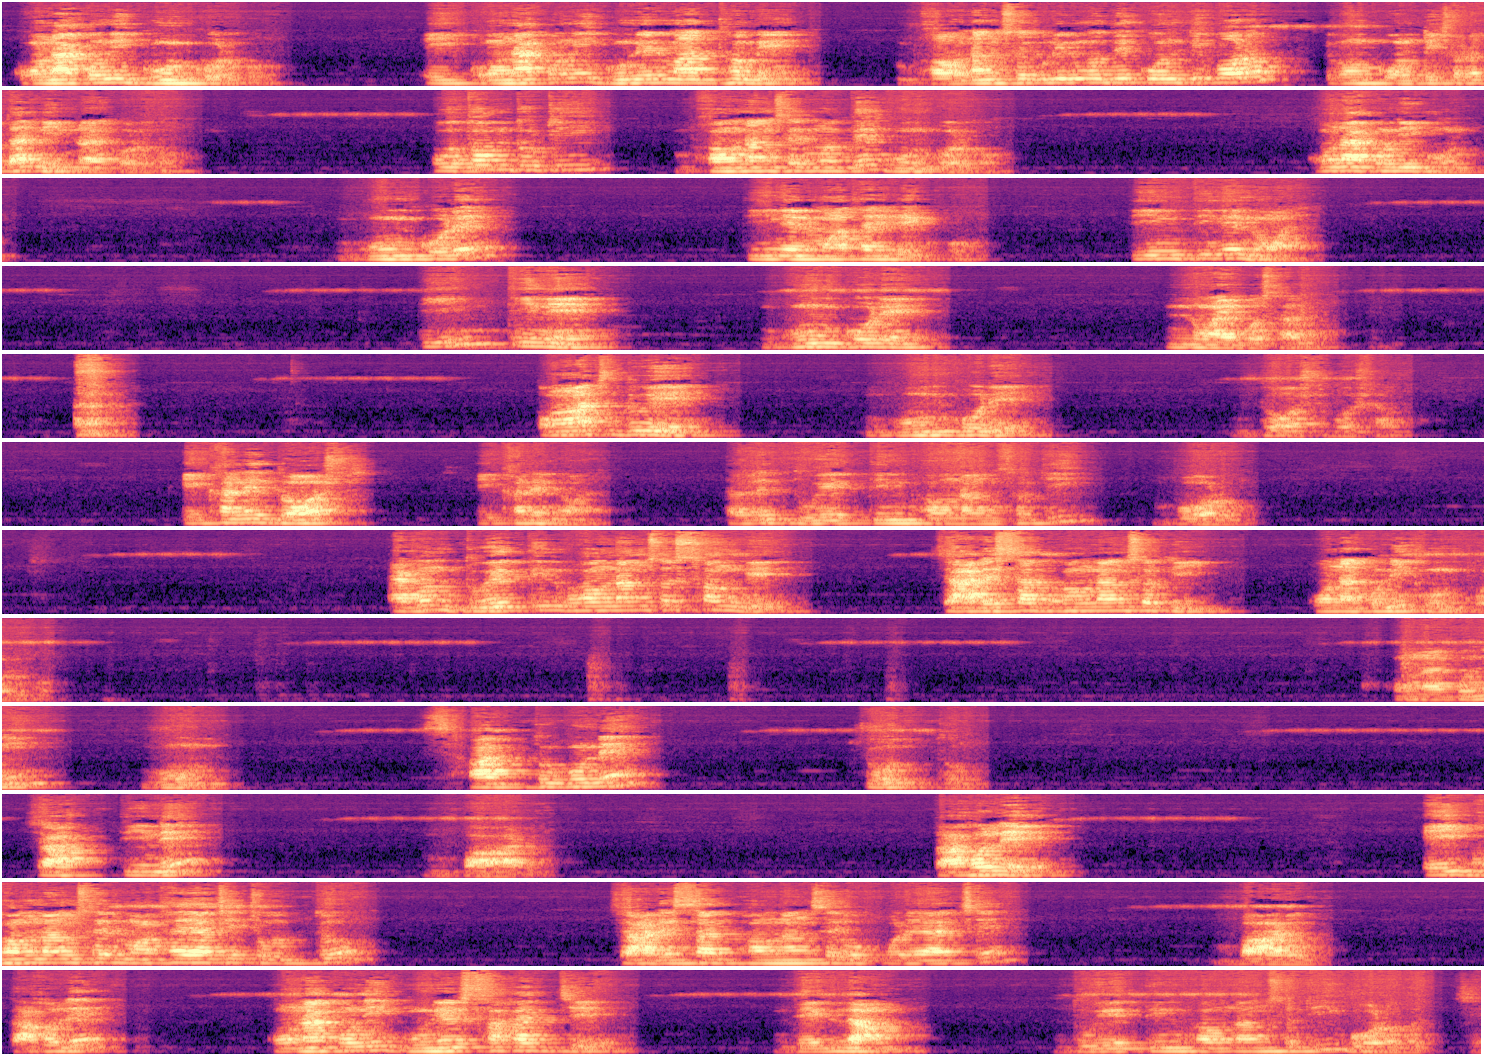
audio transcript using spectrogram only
কোনাকুনি গুণ করব। এই কোনাকুনি গুণের মাধ্যমে ভগ্নাংশগুলির মধ্যে কোনটি বড় এবং কোনটি ছোট তা নির্ণয় করব। প্রথম দুটি ভগ্নাংশের মধ্যে গুণ করব। কোনাকুনি গুণ। গুণ করে তিনের মাথায় লিখব। তিন তিনে নয়। তিন তিনে গুণ করে নয় বসাবো। পাঁচ দুয়ে গুণ করে দশ বসাবো এখানে দশ, এখানে নয়। তাহলে দুয়ের তিন ভগ্নাংশটি বড়। এখন দুয়ের তিন ভগ্নাংশের সঙ্গে চারের সাত ভগ্নাংশটি কোনাকুনি গুণ করব। কোনাকুনি গুণ। সাত দুগুণে চোদ্দ। চার তিনে বারো। তাহলে এই ভগ্নাংশের মাথায় আছে চোদ্দ চারের সাত ভগ্নাংশের ওপরে আছে বারো। তাহলে কোনাকুনি গুণের সাহায্যে দেখলাম দুইয়ের তিন ভগ্নাংশটি বড় হচ্ছে।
